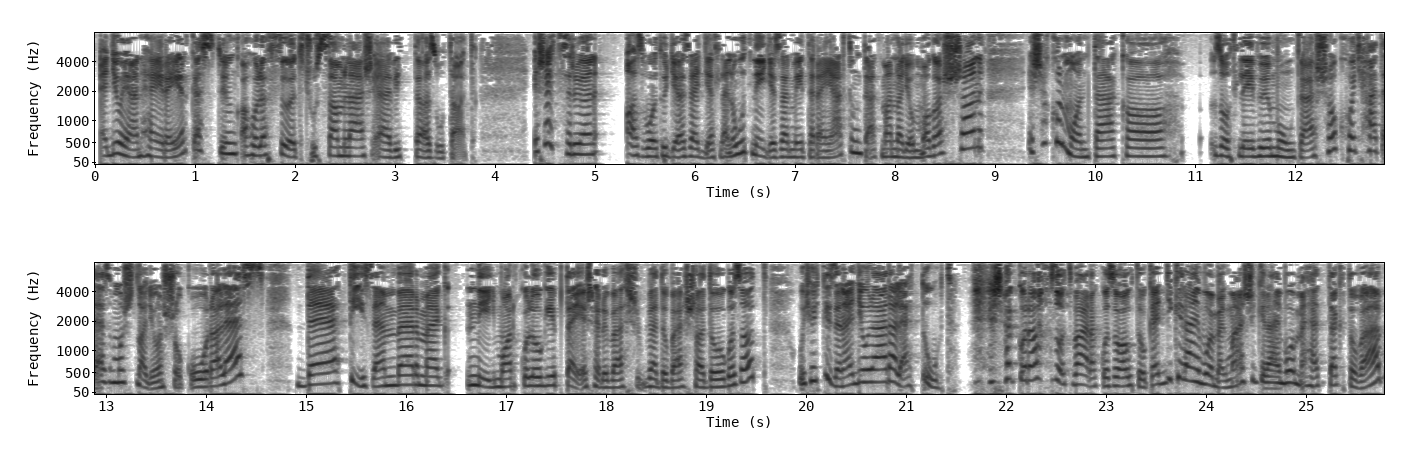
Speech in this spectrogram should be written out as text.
egy olyan helyre érkeztünk, ahol a földcsúszamlás elvitte az utat. És egyszerűen az volt ugye az egyetlen út, 4000 méteren jártunk, tehát már nagyon magasan, és akkor mondták a az ott lévő munkások, hogy hát ez most nagyon sok óra lesz, de tíz ember meg négy markológép teljes erőbedobással dolgozott, úgyhogy 11 órára lett út. És akkor az ott várakozó autók egyik irányból, meg másik irányból mehettek tovább,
